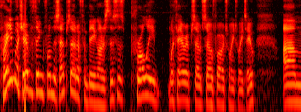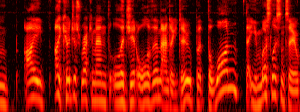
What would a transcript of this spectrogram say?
pretty much everything from this episode, if I'm being honest. This is probably my favourite episode so far of 2022. Um, I I could just recommend legit all of them, and I do, but the one that you must listen to,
